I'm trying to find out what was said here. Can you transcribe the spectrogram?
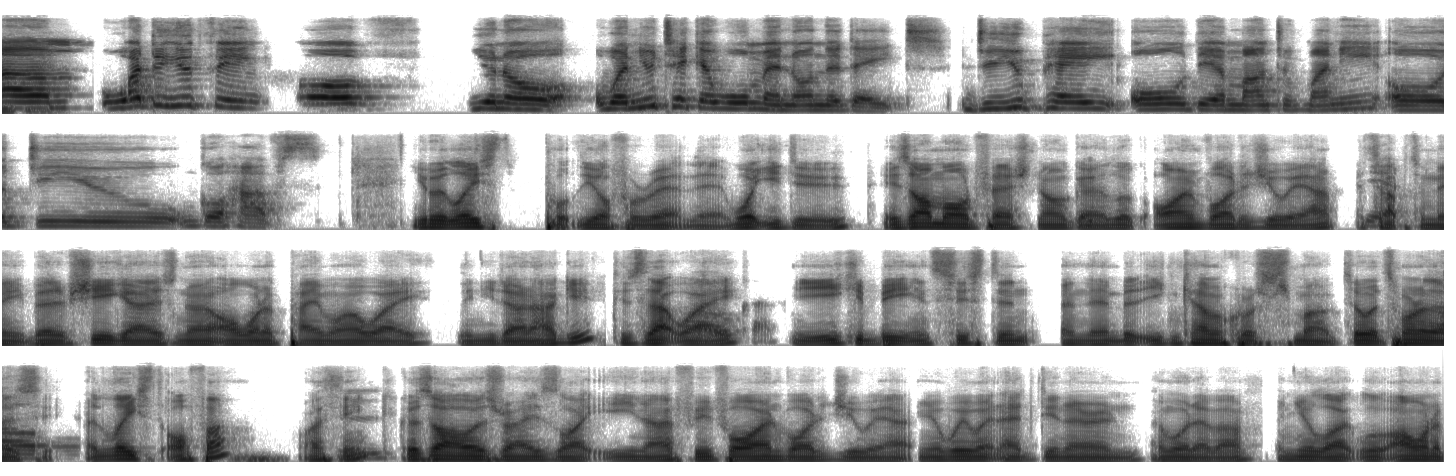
Um, what do you think of, you know, when you take a woman on a date, do you pay all the amount of money or do you go halves? you at least put the offer out there. What you do is I'm old fashioned. I'll go, look, I invited you out. It's Yeah. up to me. But if she goes, no, I want to pay my way, then you don't argue because that way okay. you could be insistent and then, but you can come across smug. So it's one of those, Oh. at least offer, I think, Mm. because I was raised like, you know, if, if I invited you out, you know, we went and had dinner and, and whatever, and you're like, look, I want to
